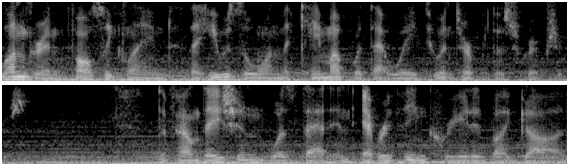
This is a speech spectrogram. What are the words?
Lundgren falsely claimed that he was the one that came up with that way to interpret the scriptures. The foundation was that in everything created by God,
